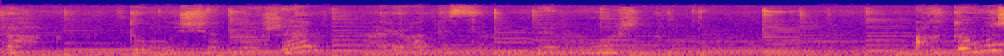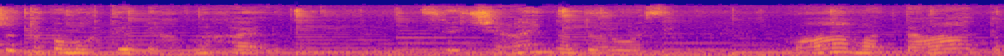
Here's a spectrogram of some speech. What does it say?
Так, тому що ножем гратися не можна. Хто може допомогти Мих- Михайлику? Звичайно, дорослі. Мама, тато,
